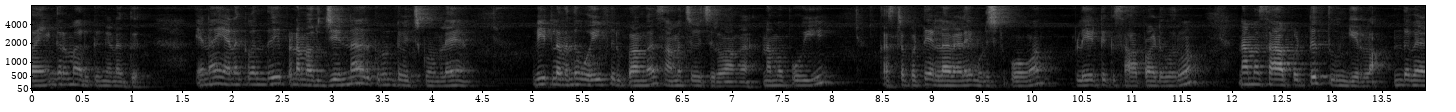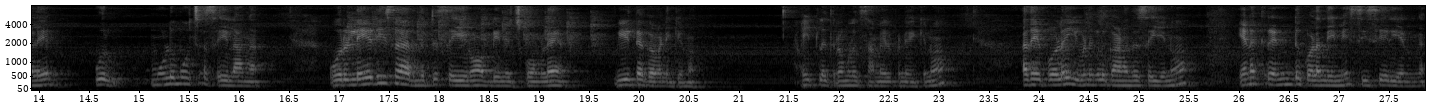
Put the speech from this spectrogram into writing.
பயங்கரமாக இருக்குங்க எனக்கு. ஏன்னா எனக்கு வந்து இப்போ நம்ம ஒரு ஜென்னாக இருக்கிறோன்ட்டு வச்சுக்கோங்களேன் வீட்டில் வந்து ஒய்ஃப் இருப்பாங்க சமைச்சு வச்சுருவாங்க. நம்ம போய் கஷ்டப்பட்டு எல்லா வேலையும் முடிச்சுட்டு போவோம். பிளேட்டுக்கு சாப்பாடு வரும். நம்ம சாப்பிட்டு தூங்கிடலாம். இந்த வேலையை ஒரு முழு மூச்சாக செய்யலாங்க. ஒரு லேடிஸாக இருந்துட்டு செய்கிறோம் அப்படின்னு வச்சுக்கோங்களேன் வீட்டை கவனிக்கணும். வீட்டில் இருக்கிறவங்களுக்கு சமையல் பண்ணி வைக்கணும். அதே போல் இவனுங்களுக்கானதை செய்யணும். எனக்கு ரெண்டு குழந்தையுமே சிசேரியனுங்க.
